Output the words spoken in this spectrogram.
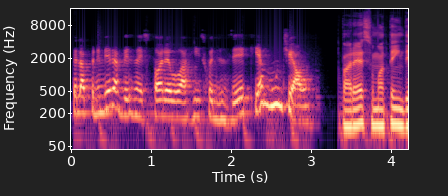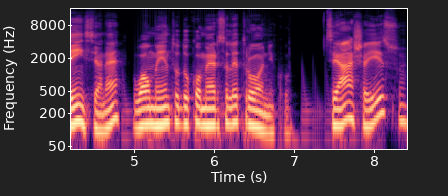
pela primeira vez na história, eu arrisco a dizer que é mundial. Parece uma tendência, né? O aumento do comércio eletrônico. Você acha isso?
